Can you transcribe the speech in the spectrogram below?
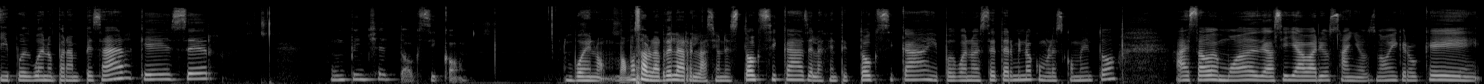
Y pues bueno, para empezar, ¿qué es ser un pinche tóxico? Bueno, vamos a hablar de las relaciones tóxicas, de la gente tóxica y pues bueno, este término, como les comento, ha estado de moda desde hace ya varios años, ¿no? Y creo que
